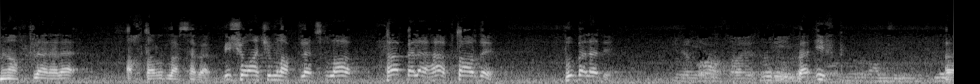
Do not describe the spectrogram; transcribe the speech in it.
münafiqlər hələ axtarırlar səbəb. Bir şey olan ki, münafiqlər çıxırlar, hə, belə, hə, qutardı. Bu belədir. və ifq ə,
